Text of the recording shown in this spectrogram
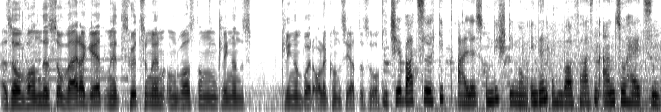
Also, wenn das so weitergeht mit Kürzungen und was, dann klingen klingen bald alle Konzerte so. DJ Watzel gibt alles, um die Stimmung in den Umbauphasen anzuheizen.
